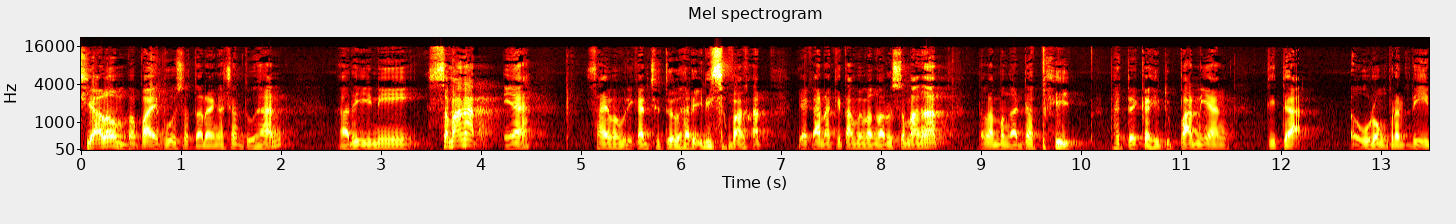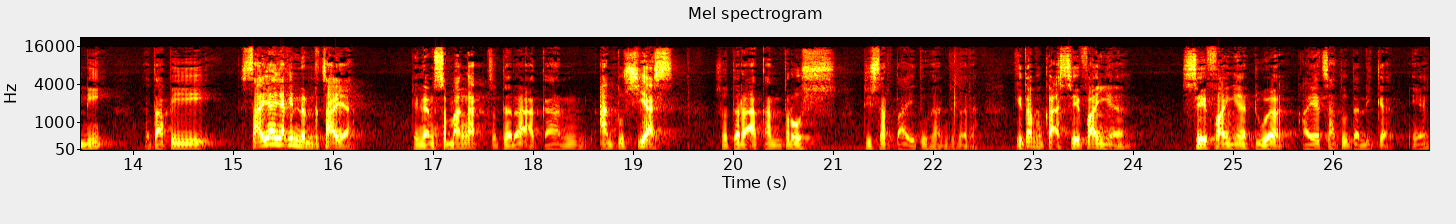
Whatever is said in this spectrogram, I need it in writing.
Shalom Bapak Ibu Saudara yang ngajak Tuhan. Hari ini semangat ya. Saya memberikan judul hari ini semangat ya karena kita memang harus semangat dalam menghadapi badai kehidupan yang tidak uh, urung berhenti ini. Tetapi saya yakin dan percaya dengan semangat saudara akan antusias, saudara akan terus disertai Tuhan saudara. Kita buka Zefanya, Zefanya 2 ayat 1 dan 3 ya.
